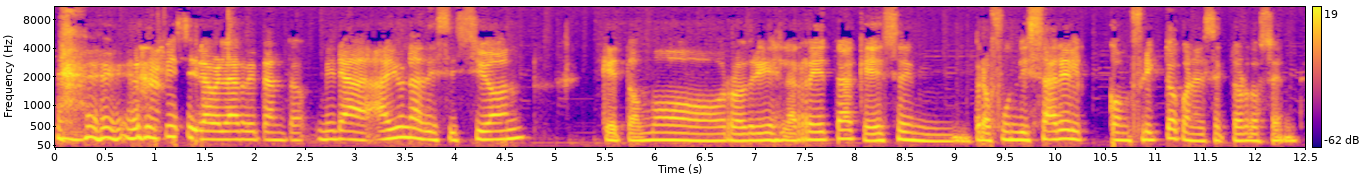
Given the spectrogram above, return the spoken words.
es difícil hablar de tanto. Mira, hay una decisión que tomó Rodríguez Larreta, que es profundizar el conflicto con el sector docente.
